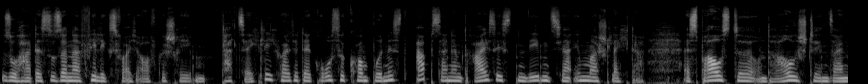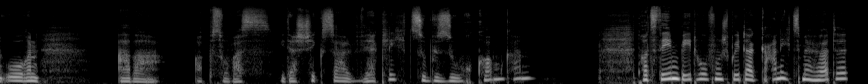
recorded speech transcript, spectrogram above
So hat es Susanna Felix für euch aufgeschrieben. Tatsächlich hörte der große Komponist ab seinem 30. Lebensjahr immer schlechter. Es brauste und rauschte in seinen Ohren. Aber ob sowas wie das Schicksal wirklich zu Besuch kommen kann? Trotzdem Beethoven später gar nichts mehr hörte,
